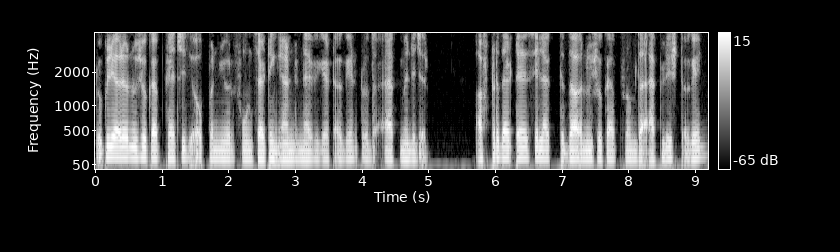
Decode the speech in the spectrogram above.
to clear a Nusuk app caches open your phone setting and navigate again to the app manager. After that uh, select the Nusuk app from the app list again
